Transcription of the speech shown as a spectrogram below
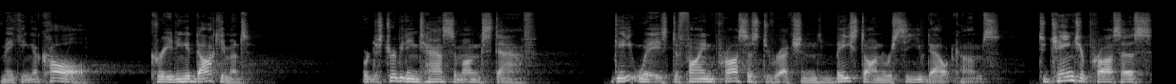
making a call, creating a document, or distributing tasks among staff. Gateways define process directions based on received outcomes. To change a process,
